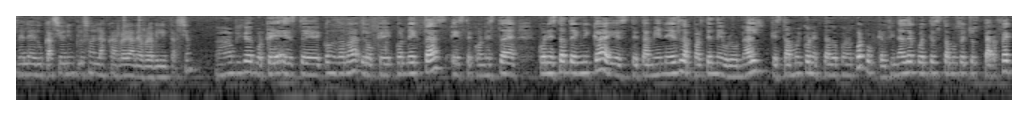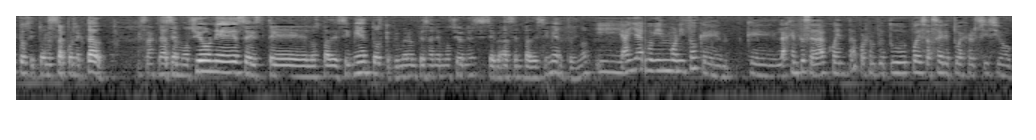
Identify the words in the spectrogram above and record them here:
de la educación incluso en la carrera de rehabilitación. Ah, fíjate, porque este, ¿cómo se llama? Lo que conectas este, con esta con esta técnica este, también es la parte neuronal que está muy conectado con el cuerpo, porque al final de cuentas estamos hechos perfectos y todo está conectado. Las emociones, este, los padecimientos, que primero empiezan emociones y se hacen padecimientos, ¿no? Y hay algo bien bonito que, que la gente se da cuenta. Por ejemplo, tú puedes hacer tu ejercicio,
